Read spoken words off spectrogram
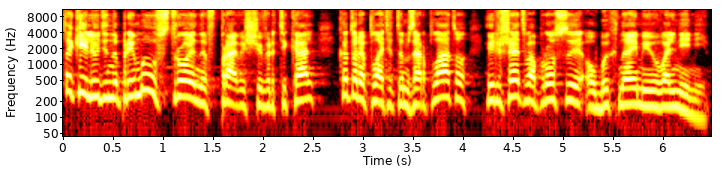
Такие люди напрямую встроены в правящую вертикаль, которая платит им зарплату и решает вопросы об их найме и увольнении.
